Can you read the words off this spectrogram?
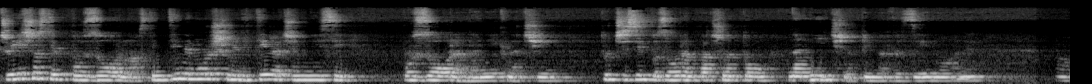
Čuječnost je pozornost in ti ne moreš meditirati, če nisi pozoren na nek način. Tudi če si pozoren pač na to, na nič, naprimer v zenu. ne. No,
